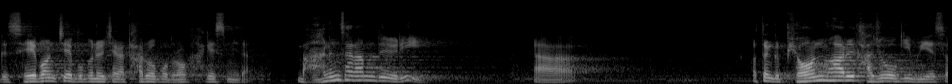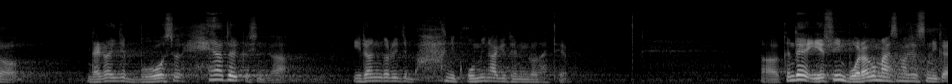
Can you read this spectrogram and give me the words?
그 세 번째 부분을 제가 다루어 보도록 하겠습니다. 많은 사람들이 아, 어떤 그 변화를 가져오기 위해서 내가 이제 무엇을 해야 될 것인가 이런 거를 이제 많이 고민하게 되는 것 같아요. 어, 근데 예수님 뭐라고 말씀하셨습니까?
